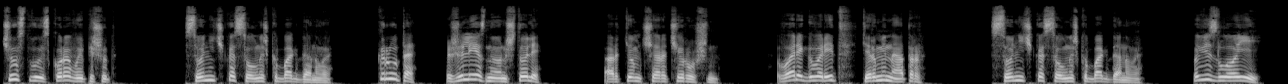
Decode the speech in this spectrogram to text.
Чувствую, скоро выпишут. Сонечка Солнышко Богданова. Круто! Железный он, что ли? Артём Чарочарушин. Варя говорит, терминатор. Сонечка Солнышко Богданова. Повезло ей.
